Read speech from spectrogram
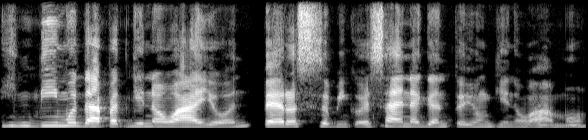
hindi mo dapat ginawa yon pero sasabihin ko, sana ganito yung ginawa mo.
